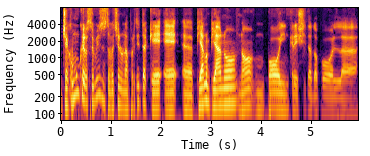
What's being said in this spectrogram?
cioè comunque Russell Wilson sta facendo una partita che è eh, piano piano no? un po' in crescita dopo il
